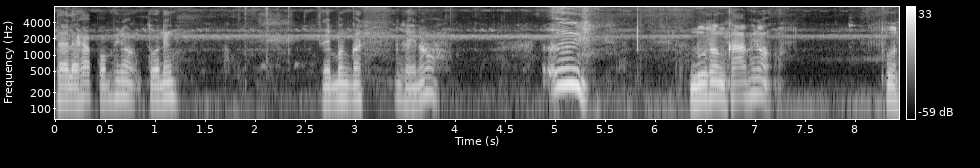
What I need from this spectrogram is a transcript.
ได้เลยครับ ผมพี่น้องตัวหนึ่ง ใส่เบิ้งก่อนใส่เนาะเอ้ยหนูทองคำพี่น้องพูน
